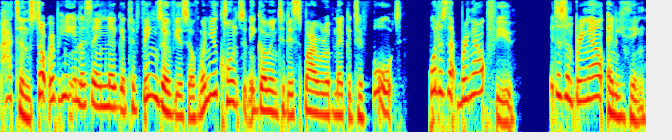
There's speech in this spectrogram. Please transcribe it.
patterns, stop repeating the same negative things over yourself. When you constantly go into this spiral of negative thoughts, what does that bring out for you? It doesn't bring out anything.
